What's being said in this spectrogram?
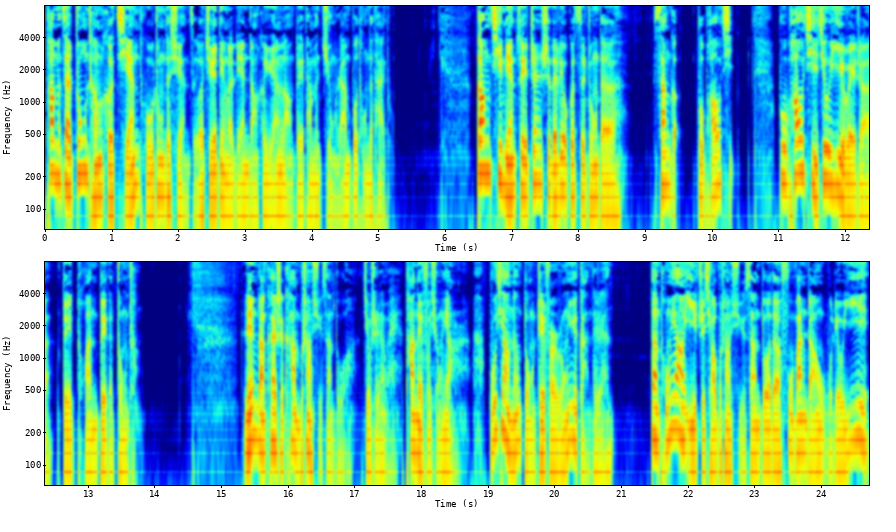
他们在忠诚和前途中的选择，决定了连长和元朗对他们迥然不同的态度。钢七连最真实的六个字中的三个“不抛弃”，不抛弃就意味着对团队的忠诚。连长开始看不上许三多，就是认为他那副熊样不像能懂这份荣誉感的人。但同样一直瞧不上许三多的副班长伍六一，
